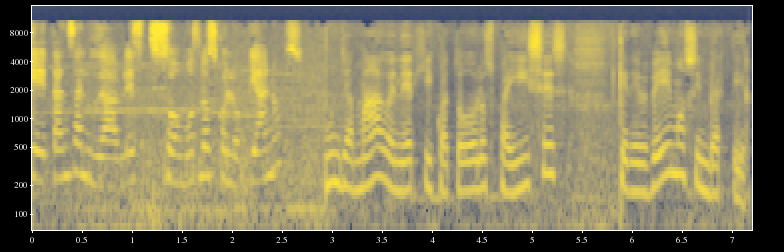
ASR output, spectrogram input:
¿Qué tan saludables somos los colombianos? Un llamado enérgico a todos los países que debemos invertir,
